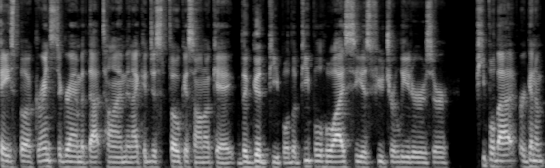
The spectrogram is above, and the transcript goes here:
Facebook or Instagram at that time and I could just focus on okay the good people the people who I see as future leaders or people that are going to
